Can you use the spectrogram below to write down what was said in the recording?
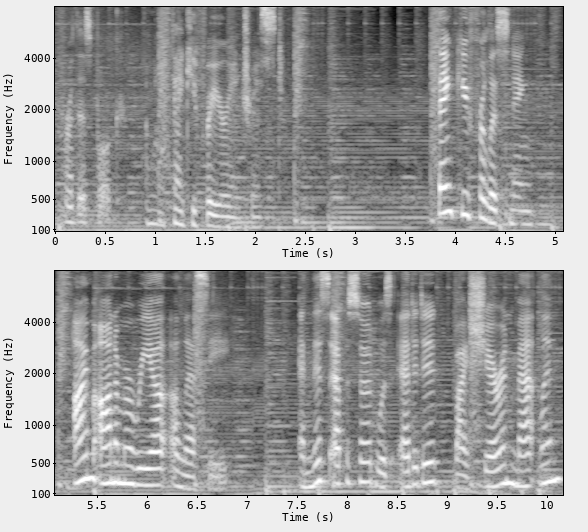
for this book. Well, thank you for your interest. Thank you for listening. I'm Anna Maria Alessi, and this episode was edited by Sharon Matlin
